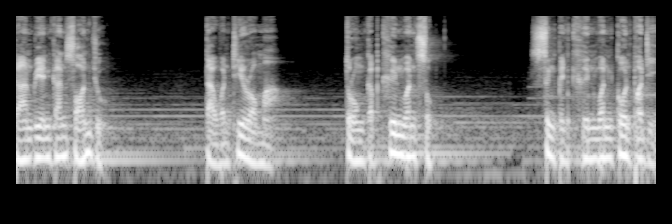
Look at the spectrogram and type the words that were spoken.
การเรียนการสอนอยู่ แต่วันที่เรามา ตรงกับคืนวันศุกร์ซึ่งเป็นคืนวันโกนพอดี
